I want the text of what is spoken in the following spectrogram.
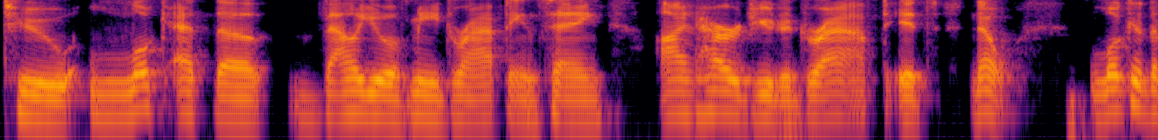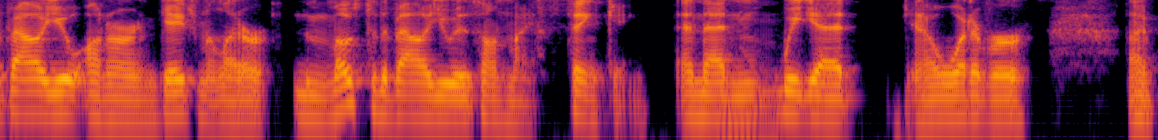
to look at the value of me drafting and saying I hired you to draft. It's no, look at the value on our engagement letter. Most of the value is on my thinking, and then mm-hmm. we get you know whatever I've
